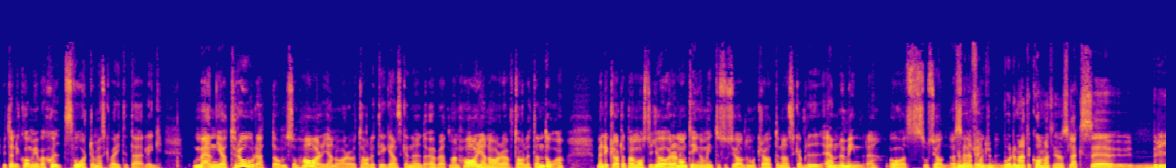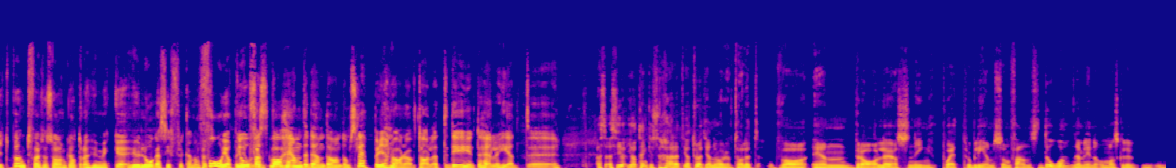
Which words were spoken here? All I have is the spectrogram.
Utan det kommer ju vara skitsvårt om jag ska vara riktigt ärlig. Men jag tror att de som har januariavtalet är ganska nöjda över att man har januariavtalet ändå. Men det är klart att man måste göra någonting om inte Socialdemokraterna ska bli ännu mindre. Och social, Jag menar, för, borde man inte komma till någon slags eh, brytpunkt för Socialdemokraterna? Hur, mycket, hur låga siffror kan de få i opinionen? Jo, fast vad händer den dagen de släpper januariavtalet? Det är ju inte heller helt... Eh, Alltså, alltså jag, jag tänker så här att jag tror att januariavtalet var en bra lösning på ett problem som fanns då, nämligen om man skulle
